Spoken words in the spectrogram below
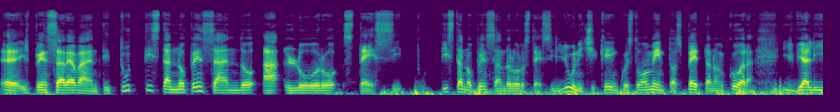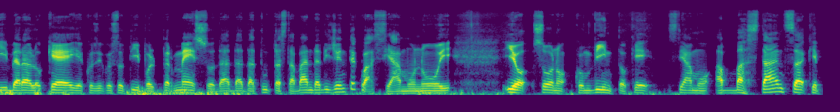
eh, il pensare avanti, tutti stanno pensando a loro stessi, tutti stanno pensando a loro stessi, gli unici che in questo momento aspettano ancora il via libera, l'ok e così questo tipo, il permesso da, da, da tutta sta banda di gente qua, siamo noi. Io sono convinto che stiamo abbastanza, che,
